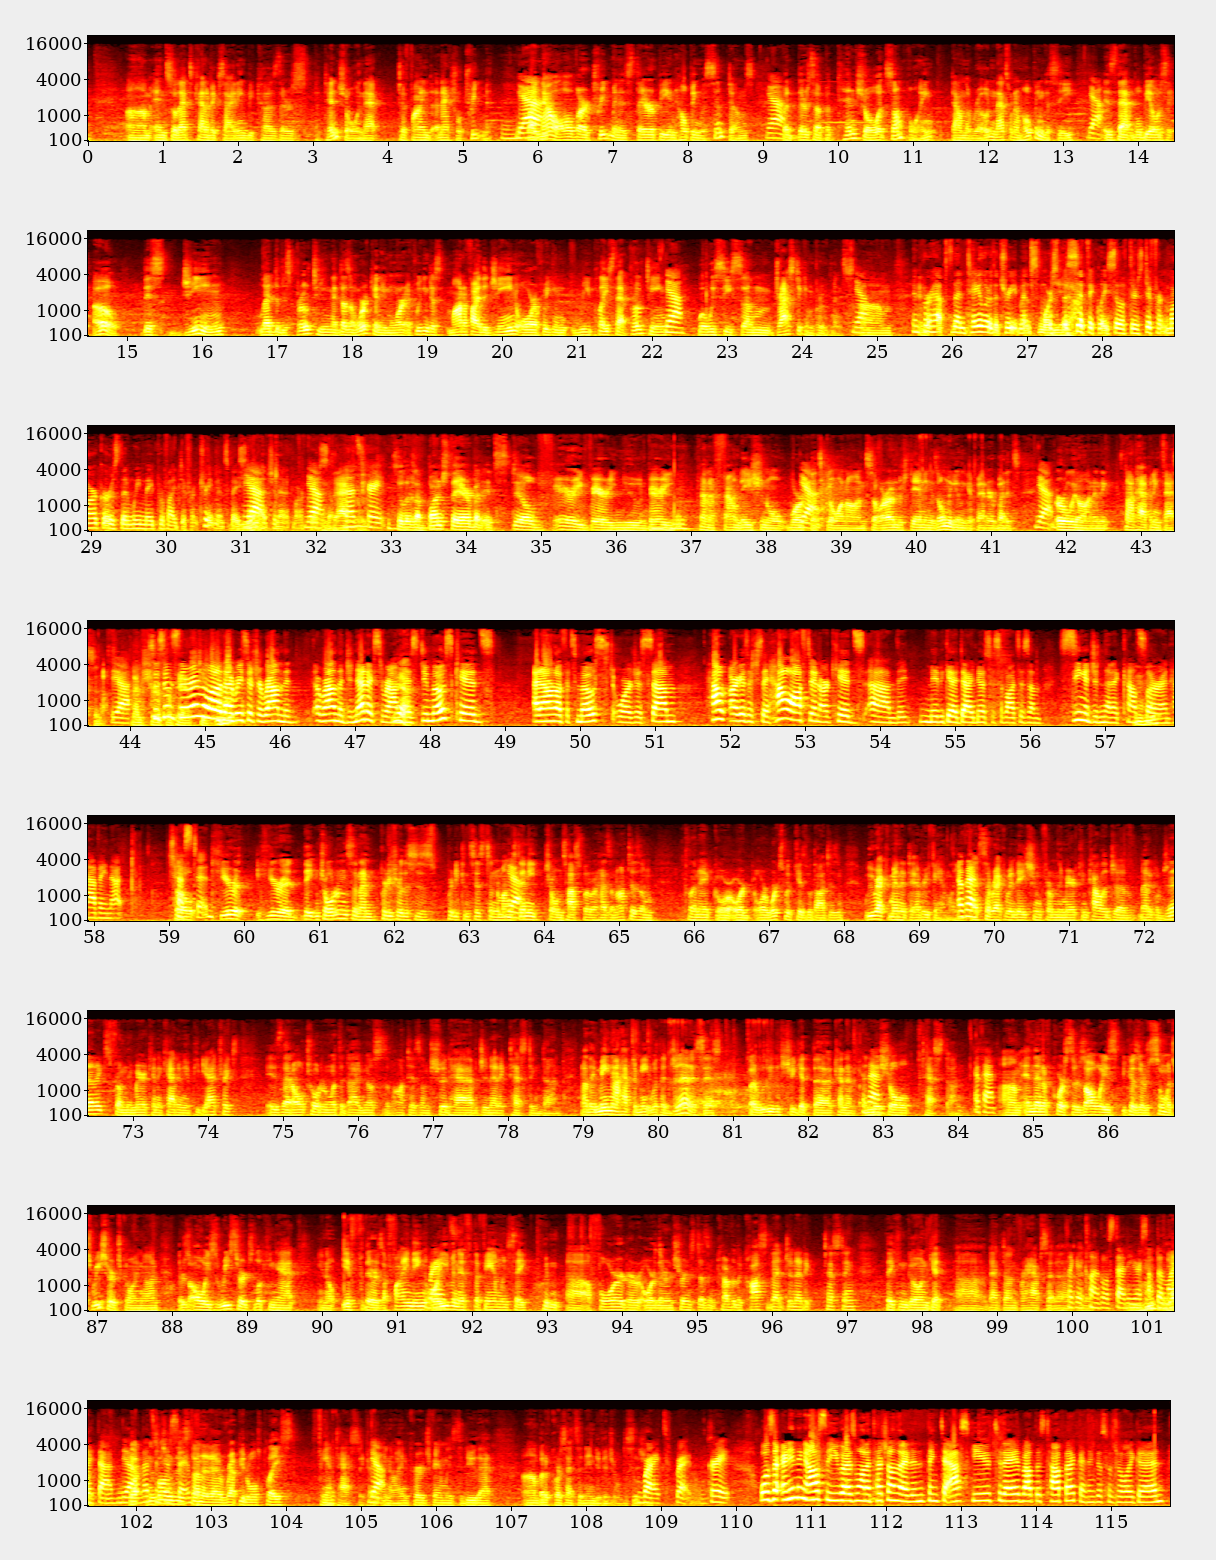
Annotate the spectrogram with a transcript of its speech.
Um, and so that's kind of exciting because there's potential in that to find an actual treatment. Mm-hmm. Yeah. Right now, all of our treatment is therapy and helping with symptoms. Yeah. But there's a potential at some point down the road, and that's what I'm hoping to see. Yeah. Is that we'll be able to say, oh, this gene led to this protein that doesn't work anymore. If we can just modify the gene, or if we can replace that protein, Yeah. will we see some drastic improvements? Yeah. Um, And perhaps then tailor the treatments more Yeah. specifically. So if there's different markers, then we may provide different treatments based Yeah. on that genetic marker. Yeah. So- That's great. So there's a bunch there, but it's still very, very new and very kind of foundational work. Yeah. that's going on. So our understanding is only going to get better, but it's Yeah. early on and it's not happening fast enough. Yeah. And I'm sure so since there parents is a lot of that research around the around the genetics around Yeah. this, do most kids, and I don't know if it's most or just some, how I guess I should say, how often are kids um, they maybe get a diagnosis of autism, seeing a genetic counselor Mm-hmm. and having that So tested? here at here at Dayton Children's, and I'm pretty sure this is pretty consistent amongst Yeah. any children's hospital that has an autism clinic or, or, or works with kids with autism, we recommend it to every family. Okay. That's a recommendation from the American College of Medical Genetics, from the American Academy of Pediatrics, is that all children with a diagnosis of autism should have genetic testing done. Now they may not have to meet with a geneticist, but we should get the kind of Okay. initial test done. Okay. Um, and then, of course, there's always because there's so much research going on. There's always research looking at you know if there is a finding, or even if the family say couldn't uh, afford or, or their insurance doesn't cover the cost of that genetic testing, they can go and get uh, that done, perhaps at a It's like a clinical study or something Yep. like that. Yeah, Yep, that's as long as it's done at a reputable place, fantastic. I- Yeah. you know, I encourage families to do that. Um, but of course, that's an individual decision. Right, right. Great. Well, is there anything else that you guys want to touch on that I didn't think to ask you today about this topic? I think this was really good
